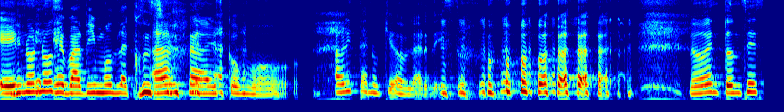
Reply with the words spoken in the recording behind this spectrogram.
Eh, no nos... Evadimos la conciencia. es como, ahorita no quiero hablar de esto. ¿No? Entonces,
